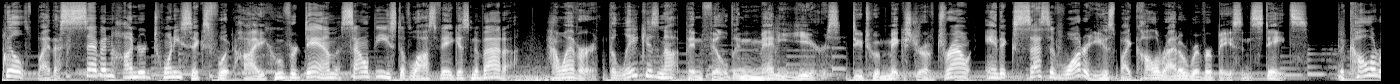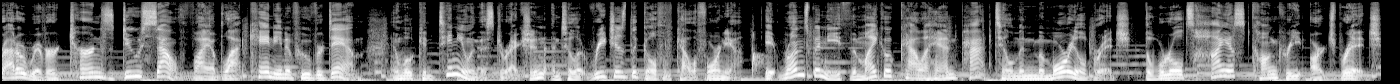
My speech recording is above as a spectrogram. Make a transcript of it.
built by the 726-foot-high Hoover Dam southeast of Las Vegas, Nevada. However, the lake has not been filled in many years due to a mixture of drought and excessive water use by Colorado River Basin states. The Colorado River turns due south via Black Canyon of Hoover Dam and will continue in this direction until it reaches the Gulf of California. It runs beneath the Mike O'Callaghan Pat Tillman Memorial Bridge, the world's highest concrete arch bridge,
